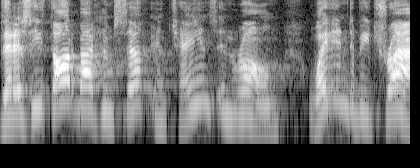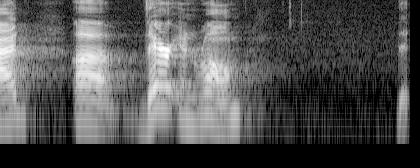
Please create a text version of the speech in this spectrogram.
That as he thought about himself in chains in Rome, waiting to be tried uh, there in Rome, that,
